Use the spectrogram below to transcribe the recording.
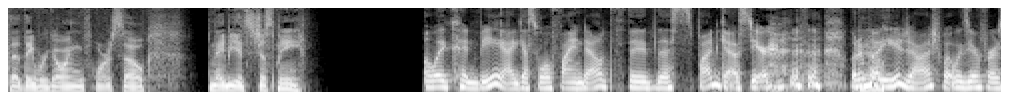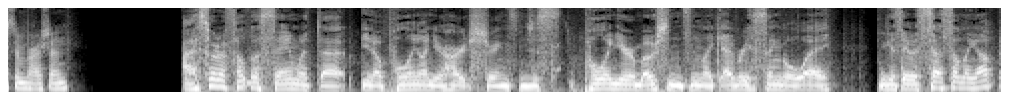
that they were going for. So maybe it's just me. Oh, it could be. I guess we'll find out through this podcast here. what Yeah. about you, Josh? What was your first impression? I sort of felt the same with that, you know, pulling on your heartstrings and just pulling your emotions in like every single way. Because they would set something up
